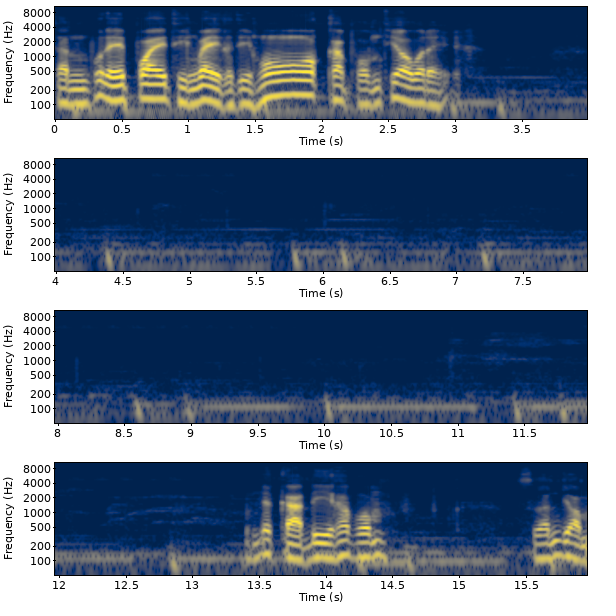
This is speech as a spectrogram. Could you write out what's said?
สันผู้ใดปล่อยทิ้งไว้ก็สิโฮกครับ ผมเที่ยวบ่ได้บรรยากาศดีครับผม สวนหย่อม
